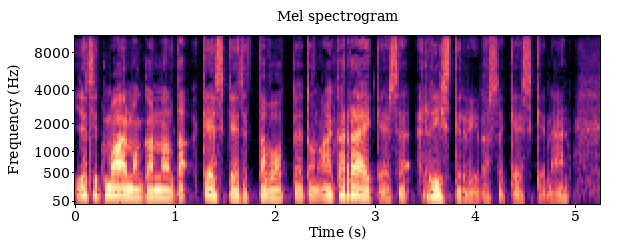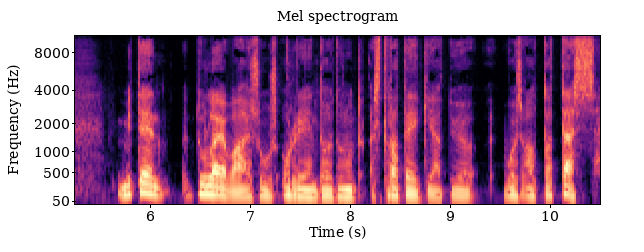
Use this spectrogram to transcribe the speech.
ja sitten maailman kannalta keskeiset tavoitteet on aika räikeässä ristiriidassa keskenään. Miten tulevaisuusorientoitunut strategiatyö voisi auttaa tässä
